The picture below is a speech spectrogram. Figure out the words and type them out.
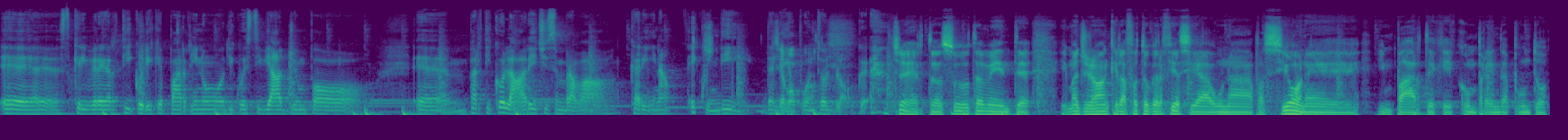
eh, scrivere articoli che parlino di questi viaggi un po' eh, particolari ci sembrava carina e quindi da lì Siamo appunto il blog. Certo, assolutamente. Immagino anche la fotografia sia una passione in parte che comprende appunto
